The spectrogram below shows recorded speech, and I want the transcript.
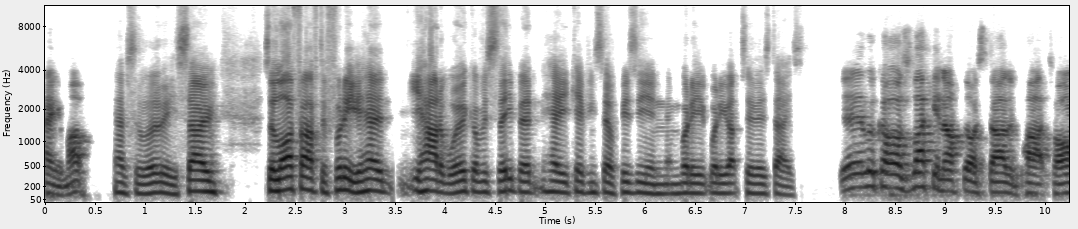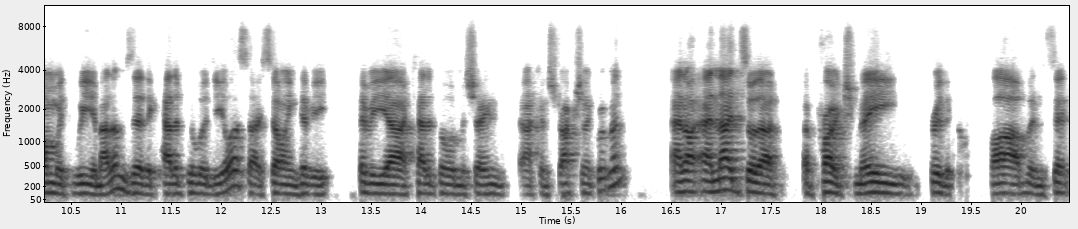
hang them up. Absolutely. So, so life after footy, you had you're hard at work, obviously, but how are you keeping yourself busy and, and what are you what are you up to these days? Yeah, look, I was lucky enough that I started part time with William Adams. They're the Caterpillar dealer, so selling heavy, heavy uh, Caterpillar machine uh, construction equipment. And I, and they'd sort of approach me through the club and sent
